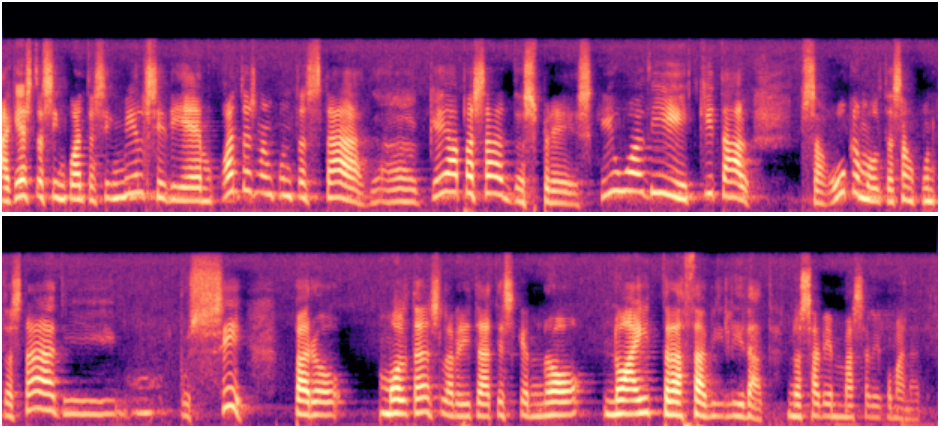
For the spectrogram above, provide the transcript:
Aquestes 55.000, si diem quantes n'han contestat, eh, què ha passat després, qui ho ha dit, qui tal, segur que moltes s'han contestat i pues sí, però moltes la veritat és que no, no hi ha trazabilitat, no sabem massa bé com ha anat.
